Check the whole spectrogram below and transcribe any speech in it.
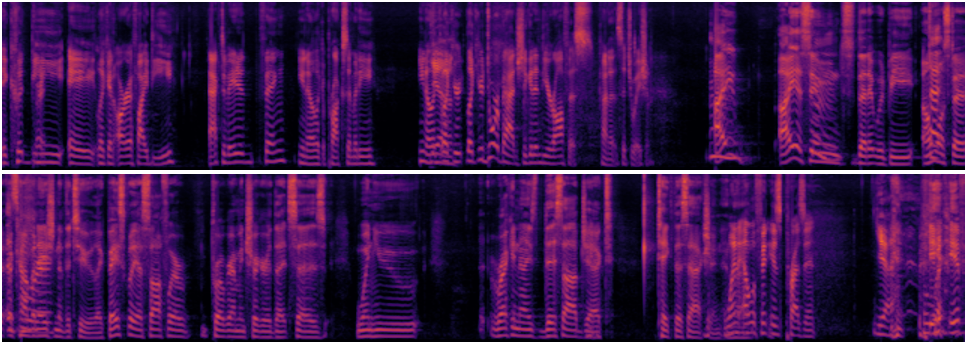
it could be a like an RFID activated thing, you know, like a proximity, you know, like, Yeah. like your like your door badge to get into your office kind of situation. I I hmm. assumed that it would be almost a, a combination more- of the two, like basically a software programming trigger that says when you recognize this object, take this action. When then elephant is present, Yeah. if if,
